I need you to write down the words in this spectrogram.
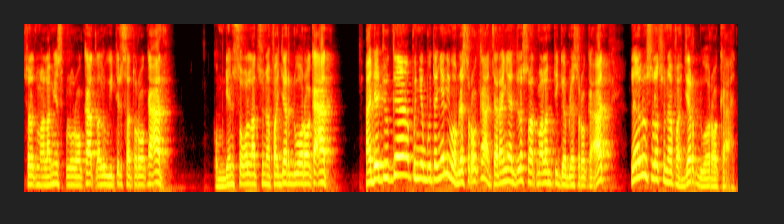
sholat malamnya 10 rakaat lalu witir 1 rakaat. Kemudian sholat sunnah fajar 2 rakaat. Ada juga penyebutannya 15 rakaat. Caranya adalah sholat malam 13 rakaat lalu sholat sunnah fajar 2 rakaat.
